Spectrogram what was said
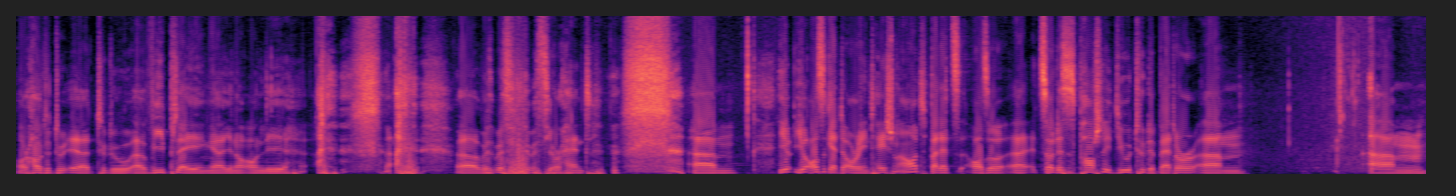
or how to do uh, to do uh, replaying, you know, only with, with, with your hand. Um, you, you also get the orientation out, but it's also so this is partially due to the better. Um, um,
